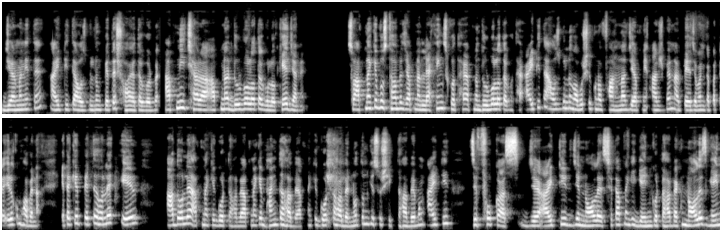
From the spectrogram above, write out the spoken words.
জার্মানিতে আইটিতে হাউস বিল্ডিং পেতে সহায়তা করবে। আপনি ছাড়া আপনার দুর্বলতাগুলো কে জানে? সো আপনাকে বুঝতে হবে যে আপনার ল্যাকিংস কোথায়, আপনার দুর্বলতা কোথায়। আইটিতে হাউস বিল্ডিং অবশ্যই কোনো ফান না যে আপনি আসবেন আর পেয়ে যাবেন ব্যাপারটা, এরকম হবে না। এটাকে পেতে হলে এর আদলে আপনাকে গড়তে হবে, আপনাকে ভাঙতে হবে, আপনাকে গড়তে হবে, নতুন কিছু শিখতে হবে এবং আইটির যে ফোকাস যে আইটির যে নলেজ সেটা আপনাকে গেইন করতে হবে। এখন নলেজ গেইন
